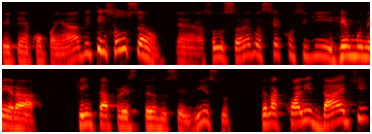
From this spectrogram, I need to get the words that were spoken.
ele tem acompanhado e tem solução. Né? A solução é você conseguir remunerar quem está prestando o serviço pela qualidade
